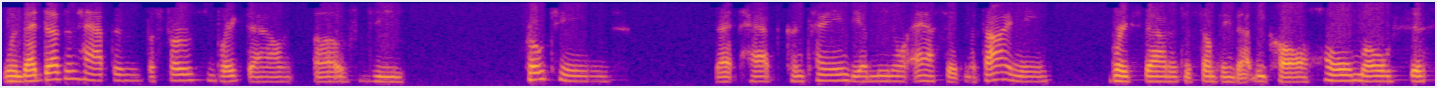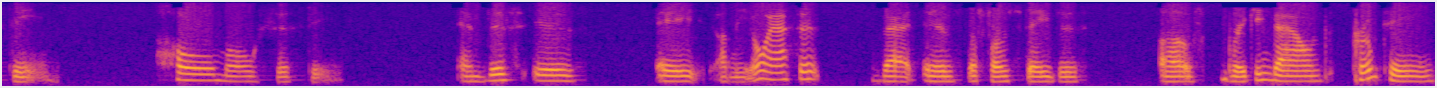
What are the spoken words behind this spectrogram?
When that doesn't happen, the first breakdown of the proteins that have contained the amino acid methionine breaks down into something that we call homocysteine. Homocysteine. And this is a amino acid that is the first stages of breaking down proteins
